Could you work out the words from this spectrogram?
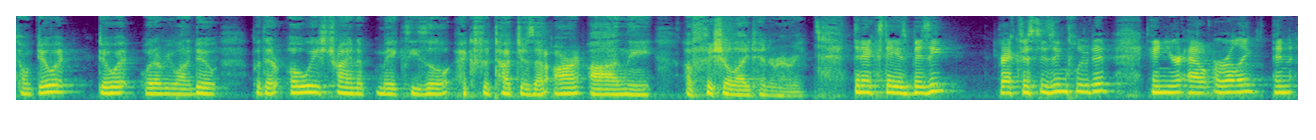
don't do it. Do it. Whatever you want to do. But they're always trying to make these little extra touches that aren't on the official itinerary. The next day is busy. Breakfast is included, and you're out early. And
